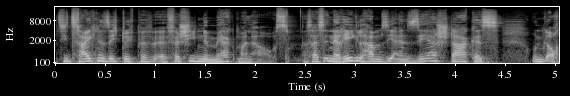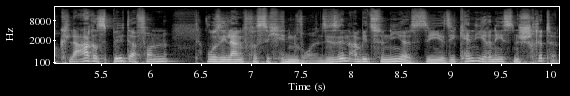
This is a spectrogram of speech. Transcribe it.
sie zeichnen sich durch äh, verschiedene Merkmale aus. Das heißt, in der Regel haben sie ein sehr starkes und auch klares Bild davon, wo sie langfristig hinwollen. Sie sind ambitioniert. Sie, sie kennen ihre nächsten Schritte.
